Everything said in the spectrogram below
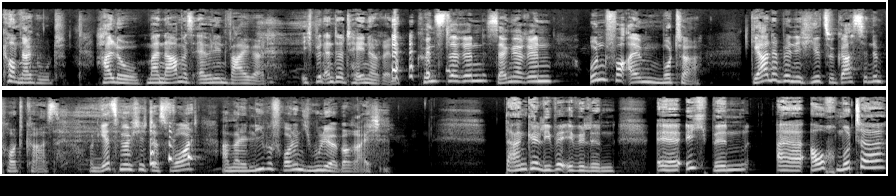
Komm. Na gut. Hallo, mein Name ist Evelyn Weigert. Ich bin Entertainerin, Künstlerin, Sängerin und vor allem Mutter. Gerne bin ich hier zu Gast in dem Podcast. Und jetzt möchte ich das Wort an meine liebe Freundin Julia überreichen. Danke, liebe Evelyn. Äh, ich bin äh, auch Mutter.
